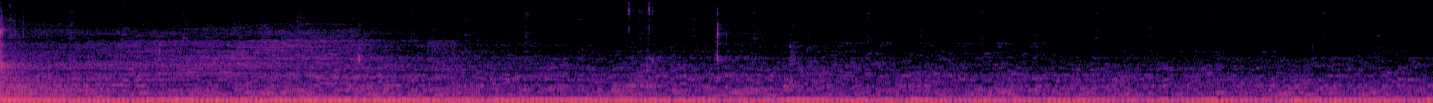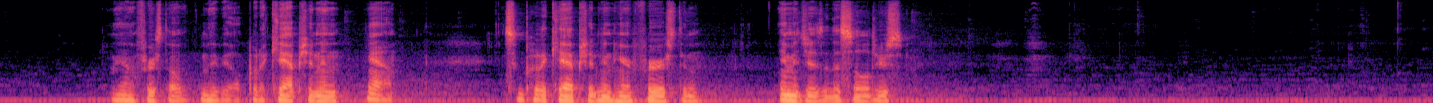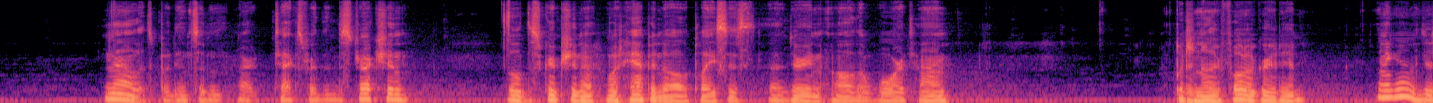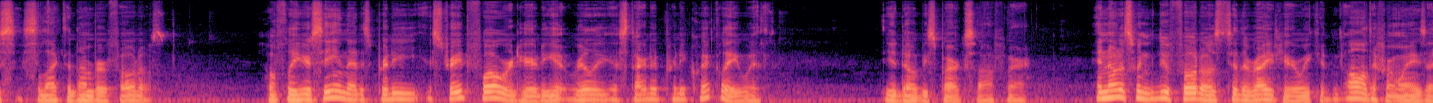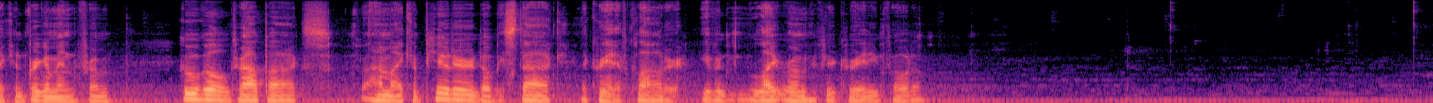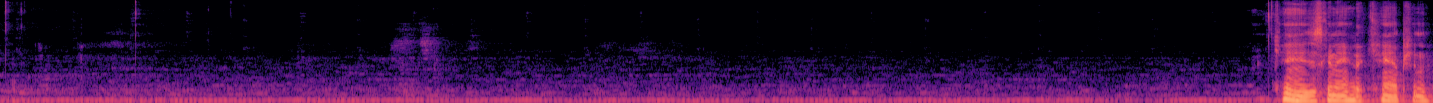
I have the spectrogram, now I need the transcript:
Yeah, first I'll maybe I'll put a caption in. Yeah. So put a caption in here first and images of the soldiers. Now let's put in some our text for the destruction. A little description of what happened to all the places uh, during all the war time. Put another photo grid in. And again, just select a number of photos hopefully you're seeing that it's pretty straightforward here to get really uh, started pretty quickly with the Adobe Spark software. And notice when you do photos to the right here, we can, all different ways I can bring them in from Google, Dropbox, on my computer, Adobe Stock, the Creative Cloud, or even Lightroom if you're creating photos. Okay, just going to add a caption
